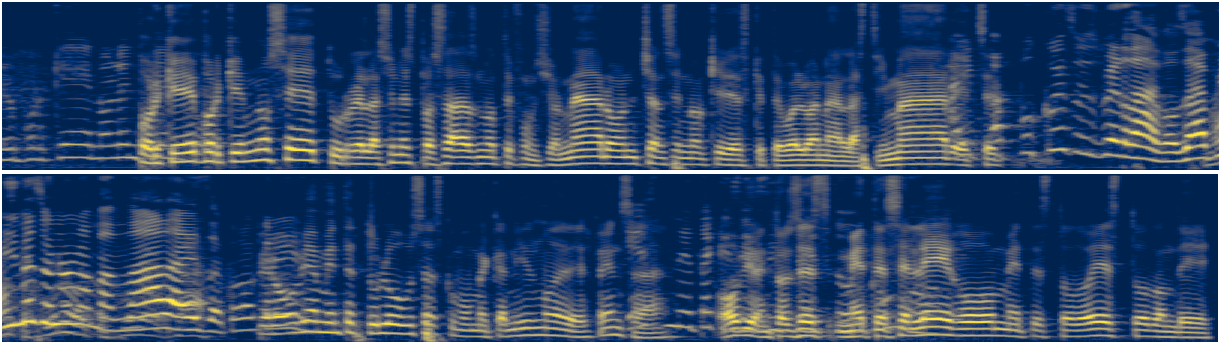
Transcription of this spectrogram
¿Pero por qué? No lo entiendo. ¿Por qué? Porque, no sé, tus relaciones pasadas no te funcionaron, chance no quieres que te vuelvan a lastimar, Ay, etc. ¿a poco eso es verdad? O sea, a mí me suena juro, una juro, mamada eso. ¿Cómo Pero crees? obviamente tú lo usas como mecanismo de defensa. Es neta que Obvio, entonces esto, metes ¿cómo? el ego, metes todo esto donde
